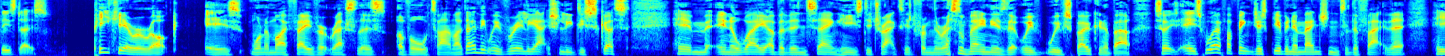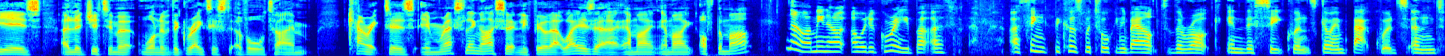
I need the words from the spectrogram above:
these days. Peak era Rock is one of my favourite wrestlers of all time. I don't think we've really actually discussed him in a way other than saying he's detracted from the WrestleManias that we've we've spoken about. So it's, it's worth, I think, just giving a mention to the fact that he is a legitimate one of the greatest of all time characters in wrestling. I certainly feel that way. Is it? Am I am I off the mark? No, I mean I, I would agree, but I, I think because we're talking about The Rock in this sequence going backwards, and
